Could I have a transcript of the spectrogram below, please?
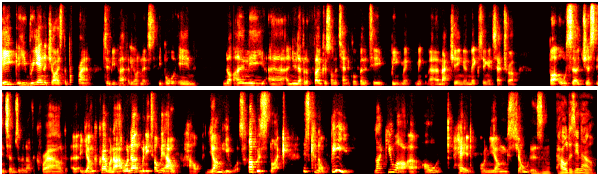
he he re-energized the brand. To be perfectly honest, he brought in not only uh, a new level of focus on the technical ability, beat mi- mi- uh, matching and mixing, etc., but also just in terms of another crowd, a younger crowd. When I when I, when he told me how how young he was, I was like, this cannot be. Like you are an old head on young shoulders. Mhm. How old is he now?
